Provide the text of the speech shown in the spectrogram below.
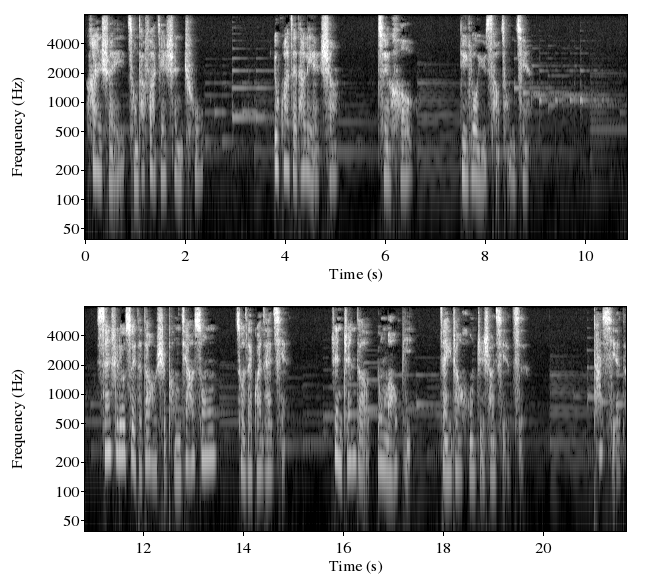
汗水从他发间渗出，又挂在他脸上，最后滴落于草丛间。三十六岁的道士彭家松坐在棺材前，认真的用毛笔在一张红纸上写字。他写的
